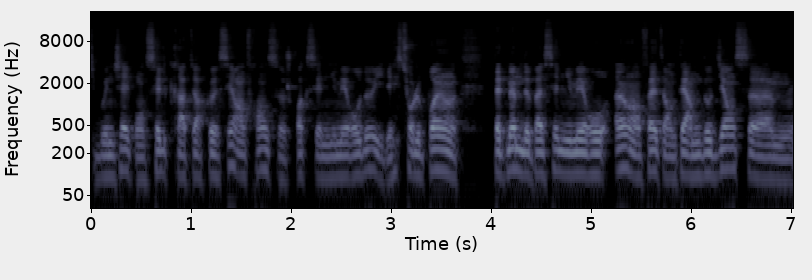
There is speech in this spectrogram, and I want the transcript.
Thibaut InShape, on sait le créateur que c'est en France. Je crois que c'est le numéro 2. Il est sur le point, peut-être même de passer le numéro 1 en fait en termes d'audience euh,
